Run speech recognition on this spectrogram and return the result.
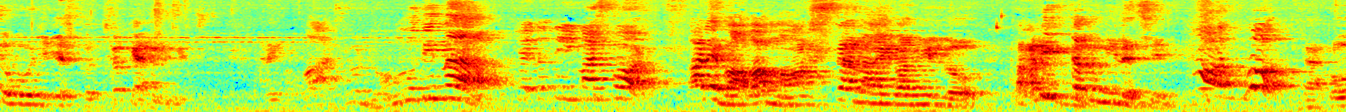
তবুও জিজ্ঞেস করছ কেন নিয়েছি আরে বাবা আজকে জন্মদিন না। সে তো তিন মাস পর। আরে বাবা মাসটা নাই বা মিলল তারিখটা তো মিলেছে। দেখো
